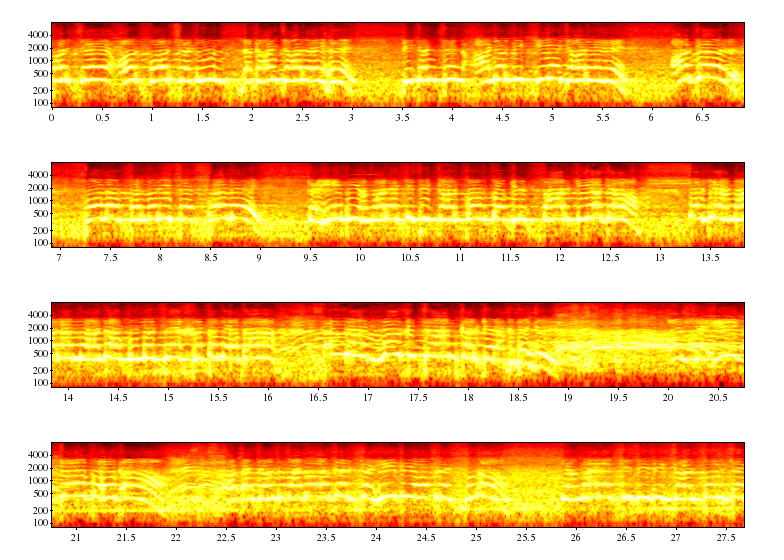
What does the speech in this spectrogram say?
पर्चे और फोर शेड्यूल लगाए जा रहे हैं। डिटेंशन ऑर्डर भी किए जा रहे हैं। अगर 16 फरवरी से पहले कहीं भी हमारे किसी कारकुन को गिरफ़्तार किया गया तो ये हमारा मुआदा हुकूमत से खत्म होगा। पूरा मुल्क जाम करके रख देंगे। और यही चौक होगा। पता जंग वालों अगर कहीं भी आपने सुना कि हमारे किसी भी कारकुन के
